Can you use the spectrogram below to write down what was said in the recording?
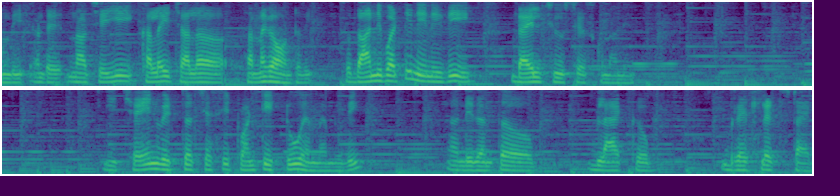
ఉంది? అంటే నా చెయ్యి కలయి చాలా సన్నగా ఉంటుంది. సో దాన్ని బట్టి నేను ఇది డైల్ చూస్ చేసుకున్నాను నేను. ఈ చైన్ విడ్త్ వచ్చేసి ట్వంటీ టూ ఎంఎం ఇది. అండ్ ఇదంతా బ్లాక్ బ్రేస్లెట్ స్టైల్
